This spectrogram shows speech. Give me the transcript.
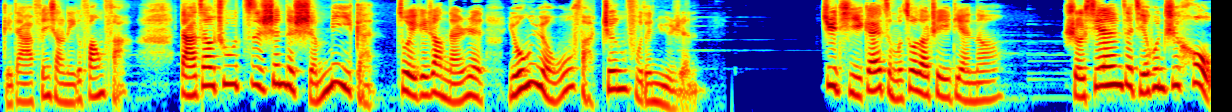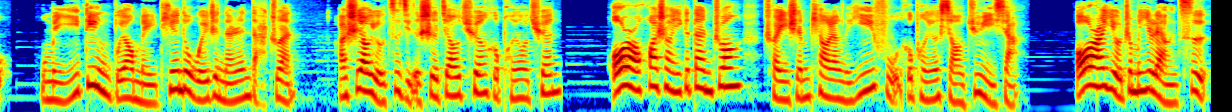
给大家分享了一个方法，打造出自身的神秘感，做一个让男人永远无法征服的女人。具体该怎么做到这一点呢？首先，在结婚之后。我们一定不要每天都围着男人打转，而是要有自己的社交圈和朋友圈，偶尔化上一个淡妆，穿一身漂亮的衣服，和朋友小聚一下，偶尔有这么一两次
